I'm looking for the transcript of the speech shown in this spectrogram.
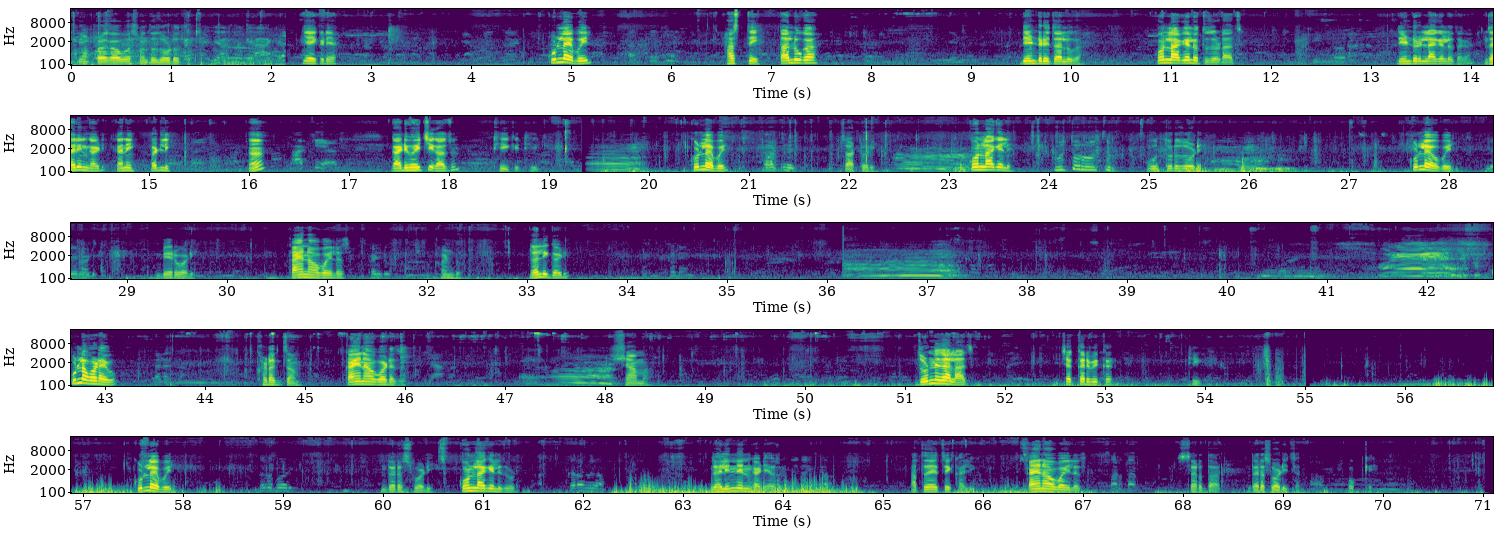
पिंपळगाव वसंत जोड होतं. या इकडे या. कुठला आहे बैल? हस्ते तालुका? दिंडोरी तालुका. कोण लागेल होतं जोड आज? दिंडोरी लागेल होतं का? झाली ना गाडी? का नाही? पडली? हां? गाडी व्हायची का अजून? ठीक आहे ठीक आहे. कुठला आहे बैल? चाटोरी. कोण लागेल? उतूर उतूर. उतूर जोडे. कुठला आहे हो बैल? बेरवाडी. बेरवाडी. काय नाव बैलाचं? कंडू खंडू. झाली गाडी? कुठला घोडा आहे हो? खडक जाम काय नाव घोड्याचं? श्यामा. जोडणे झाला आज? चक्कर बिकर ठीक. कुठलं आहे बैल? दरसवाडी. कोण लागेल जोड? झाली नाही ना गाडी अजून? आता जायचं आहे खाली. काय नाव बैलाचं? सरदार. सरदार. दरसवाडीचा. ओके.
